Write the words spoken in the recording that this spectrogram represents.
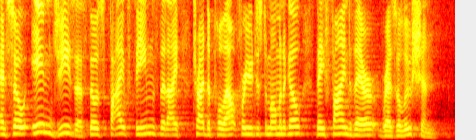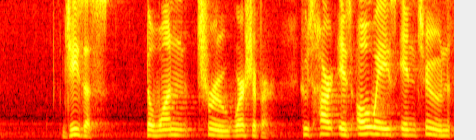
And so in Jesus, those five themes that I tried to pull out for you just a moment ago, they find their resolution. Jesus, the one true worshiper, whose heart is always in tune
